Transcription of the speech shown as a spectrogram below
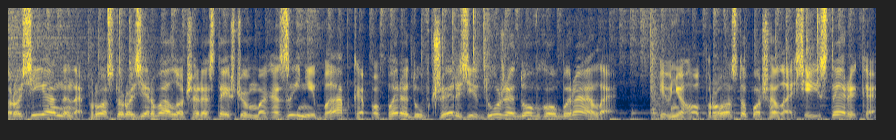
Росіянина просто розірвало через те, що в магазині бабка попереду в черзі дуже довго обирала, і в нього просто почалася істерика.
